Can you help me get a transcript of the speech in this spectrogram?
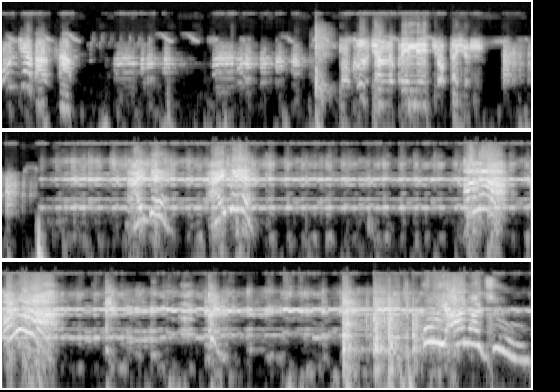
Bunca balsam. Dokuz canlı prelli çok taşır. Haydi, haydi. Ana, ana. Oy anacığım.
